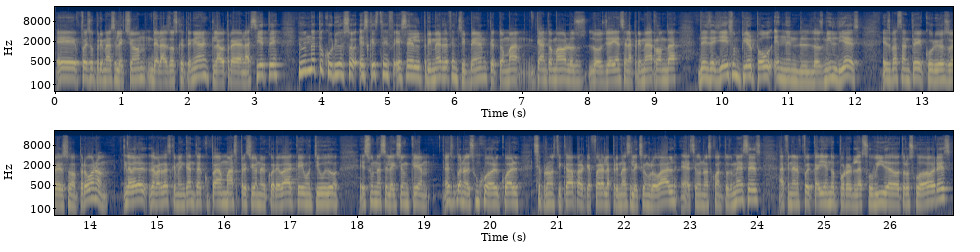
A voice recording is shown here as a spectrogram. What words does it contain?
eh, fue su primera selección de las dos que tenían, la otra era la 7. Y un dato curioso es que este es el primer defensive end que, toma, que han tomado los, los Giants en la primera ronda desde Jason Pierre-Paul en el 2010. Es bastante curioso eso. Pero bueno, la verdad, la verdad es que me encanta ocupar más presión el coreback. Kayvon Thibodeau es una selección que, bueno, es un jugador el cual se pronosticaba para que fuera la primera selección global hace unos cuantos meses. Al final fue cayendo por la subida de otros jugadores.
